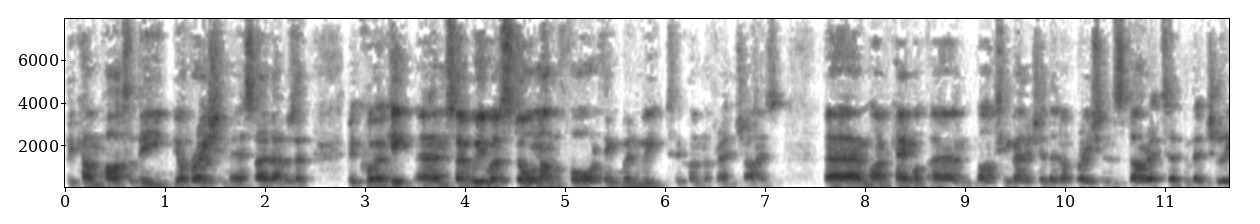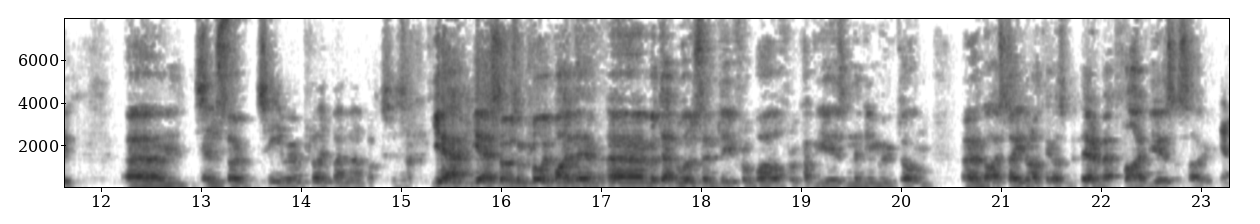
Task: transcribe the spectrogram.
become part of the, the operation there. So that was a bit quirky. Um, so we were store number four, I think, when we took on the franchise. Um, I became um, marketing manager, then operations director eventually. Um, So, and so, so you were employed by Mailboxes. yeah, yeah. So I was employed by them. Uh, my dad was MD for a while, for a couple of years, and then he moved on. Uh, but I stayed on. I think I was there about five years or so. Yeah.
